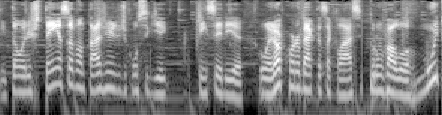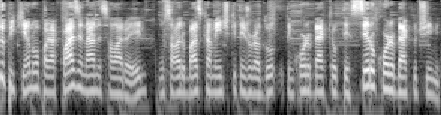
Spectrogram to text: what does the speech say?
Então eles têm essa vantagem de conseguir quem seria o melhor quarterback dessa classe por um valor muito pequeno, vou pagar quase nada de salário a ele. Um salário basicamente que tem jogador, tem quarterback que é o terceiro quarterback do time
